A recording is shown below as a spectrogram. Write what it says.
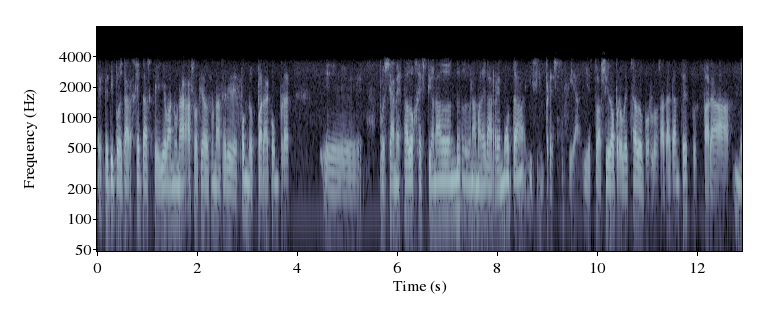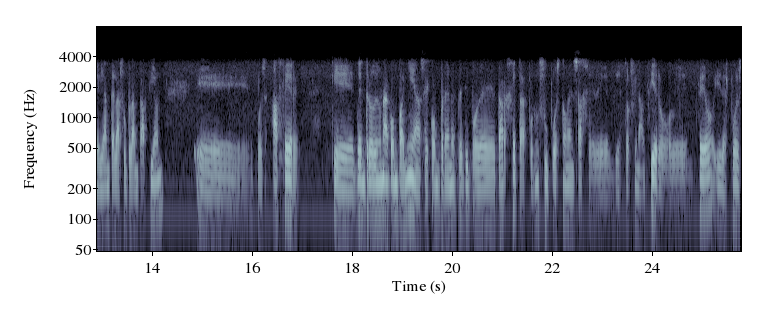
este tipo de tarjetas que llevan una, asociados una serie de fondos para compras, eh, pues se han estado gestionando de una manera remota y sin presencia. Y esto ha sido aprovechado por los atacantes pues para, mediante la suplantación, eh, pues hacer que dentro de una compañía se compren este tipo de tarjetas por un supuesto mensaje del director financiero o del CEO y después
